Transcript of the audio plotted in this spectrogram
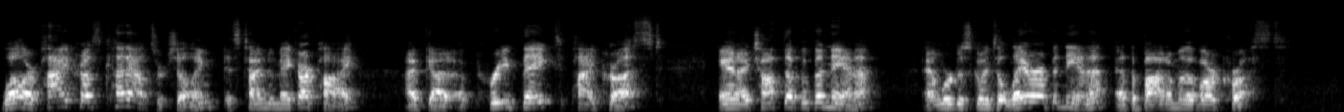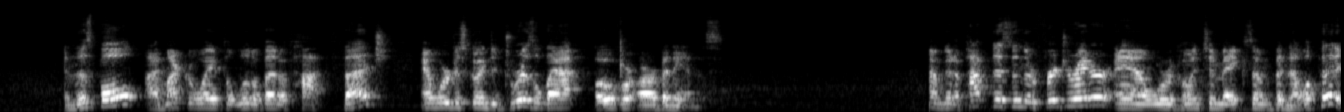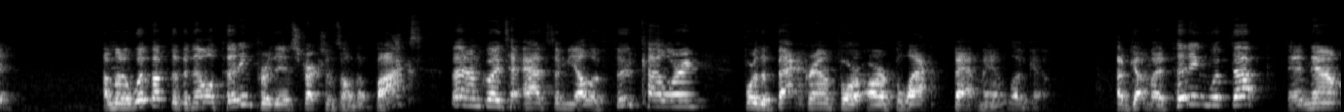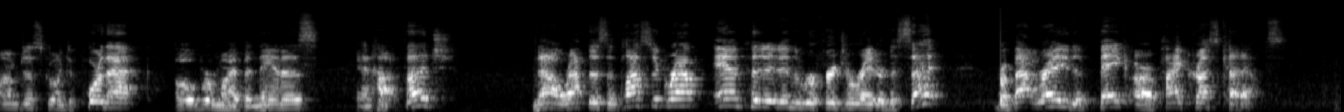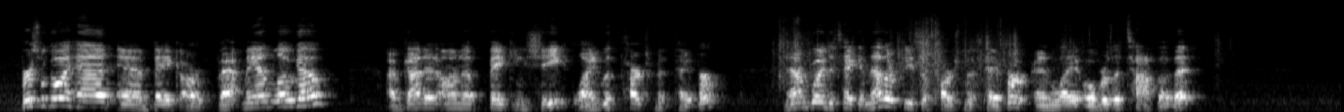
While our pie crust cutouts are chilling, it's time to make our pie. I've got a pre-baked pie crust and I chopped up a banana and we're just going to layer our banana at the bottom of our crust. In this bowl, I microwaved a little bit of hot fudge and we're just going to drizzle that over our bananas. I'm going to pop this in the refrigerator and we're going to make some vanilla pudding. I'm going to whip up the vanilla pudding per the instructions on the box, but I'm going to add some yellow food coloring for the background for our black Batman logo. I've got my pudding whipped up and now I'm just going to pour that over my bananas and hot fudge. Now wrap this in plastic wrap and put it in the refrigerator to set. We're about ready to bake our pie crust cutouts. First we'll go ahead and bake our Batman logo. I've got it on a baking sheet lined with parchment paper. Now I'm going to take another piece of parchment paper and lay over the top of it.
